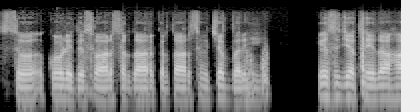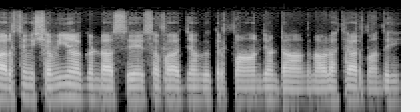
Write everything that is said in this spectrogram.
ਸੋ, ਘੋੜੇ ਤੇ ਸਵਾਰ ਸਰਦਾਰ ਕਰਤਾਰ ਸਿੰਘ ਝੱਬਰ ਹੀ। ਇਸ ਜਥੇ ਦਾ ਹਰ ਸਿੰਘ ਛਵੀਆਂ ਗੰਡਾਸੇ, ਸਫਾ ਜੰਗ, ਕਿਰਪਾਨ ਜਾਂ ਡਾਂਗ ਨਾਲ ਹਥਿਆਰਬੰਦ ਸੀ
